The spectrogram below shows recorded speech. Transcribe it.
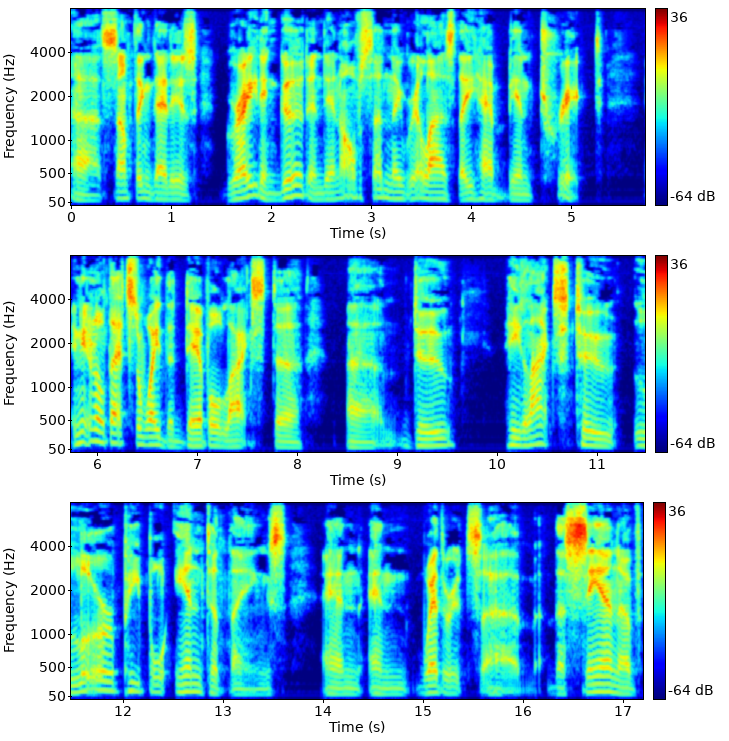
uh, something that is great and good." And then all of a sudden, they realize they have been tricked. And you know, that's the way the devil likes to uh, do. He likes to lure people into things, and and whether it's uh, the sin of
